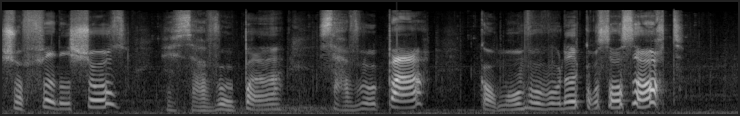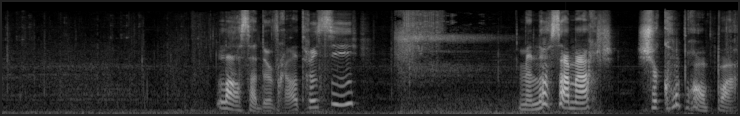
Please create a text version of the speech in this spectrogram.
je fais les choses. Et ça veut pas, ça veut pas. Comment vous voulez qu'on s'en sorte? Là, ça devrait être ici. Maintenant, ça marche. Je comprends pas.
